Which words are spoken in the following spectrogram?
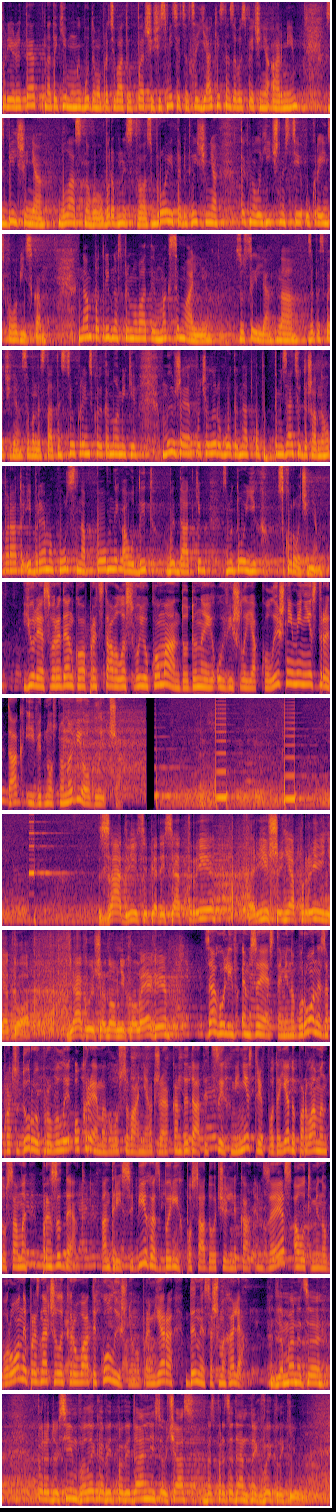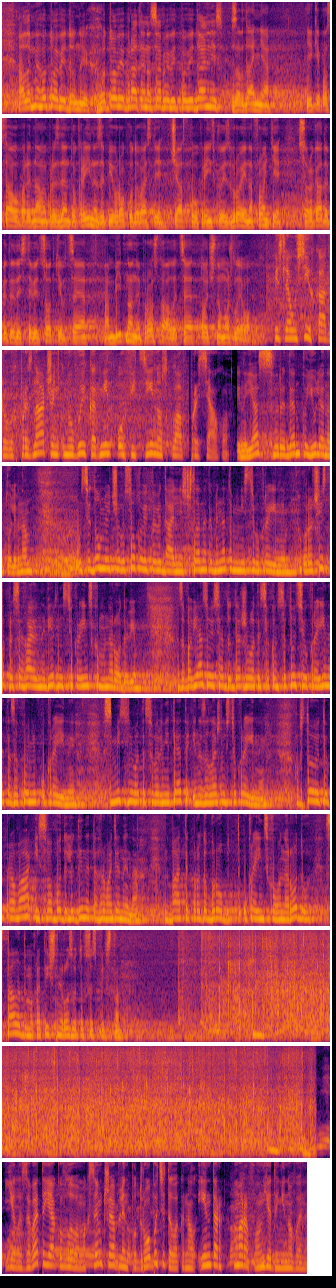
пріоритет, над яким ми будемо працювати в перші шість місяців, це якісне забезпечення армії, збільшення власного виробництва зброї та підвищення технологічності українського війська. Нам потрібно спрямувати максимальні зусилля на забезпечення самодостатності української економіки. Ми вже почали роботу над оптимізацією державного апарату і беремо курс на повний аудит видатків з метою їх скорочення. Юлія Свириденко представила свою команду. До неї увійшли як колишні міністри, так і відносно нові обличчя. За 253 рішення прийнято. Дякую, шановні колеги. За голів МЗС та Міноборони за процедурою провели окреме голосування, адже кандидати цих міністрів подає до парламенту саме президент. Андрій Сибіга зберіг посаду очільника МЗС. А от Міноборони призначили керувати колишнього прем'єра Дениса Шмигаля. Для мене це передусім велика відповідальність у час безпрецедентних викликів. Але ми готові до них, готові брати на себе відповідальність. завдання, яке поставив перед нами президент України за півроку довести частку української зброї на фронті з 40 до 50 відсотків. Це амбітно, непросто, але це точно можливо. Після усіх кадрових призначень новий Кабмін офіційно склав присягу. Я Свириденко Юлія Анатолівна, усвідомлюючи високу відповідальність члена Кабінету міністрів України, урочисто присягаю на вірність українському народові. Зобов'язуюся додержуватися Конституції України та законів України, зміцнювати суверенітет і незалежність України, обстоювати права і свободи людини та громадянина, дбати про добробут українського народу, стали демократичний розвиток суспільства. Єлизавета Яковлева, Максим Чеблін, подробиці телеканал Інтер, марафон Єдині новини.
